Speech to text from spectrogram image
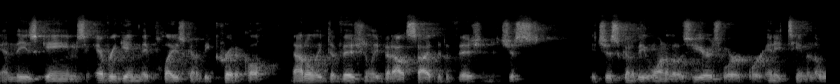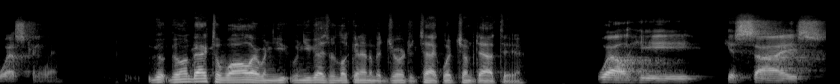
and these games, every game they play is going to be critical, not only divisionally but outside the division. It's just it's just going to be one of those years where where any team in the West can win going back to Waller, when you when you guys were looking at him at Georgia Tech, what jumped out to you? Well, he his size,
